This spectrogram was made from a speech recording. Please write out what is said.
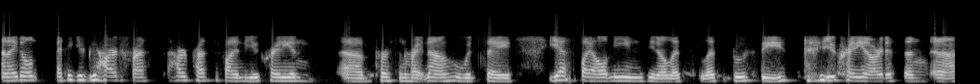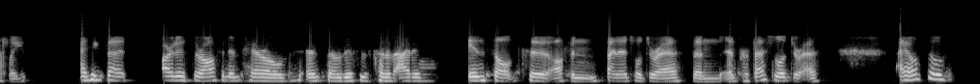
And I don't, I think you'd be hard pressed hard pressed to find a Ukrainian person right now who would say, yes, by all means, you know, let's let's boost the, the Ukrainian artists and, and athletes. I think that artists are often imperiled, and so this is kind of adding insult to often financial duress and, and professional duress. I also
